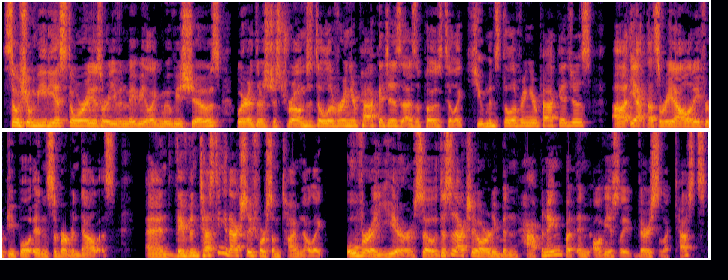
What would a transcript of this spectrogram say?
social media stories or even maybe like movie shows where there's just drones delivering your packages as opposed to like humans delivering your packages. Uh, yeah, that's a reality for people in suburban Dallas. And they've been testing it actually for some time now. Like over a year. So this has actually already been happening, but in obviously very select tests.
